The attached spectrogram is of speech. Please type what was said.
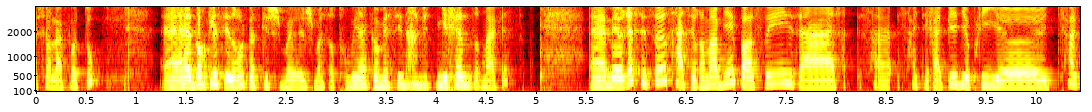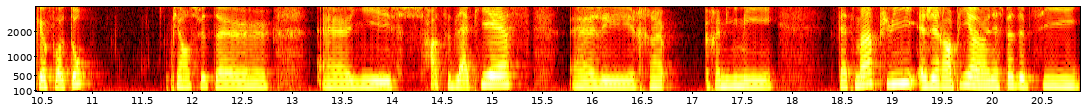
sur la photo. Euh, donc là, c'est drôle parce que je me, je me suis retrouvée à comme essayer d'enlever une graine sur ma fesse. Euh, mais bref, c'est ça, ça s'est vraiment bien passé, ça, ça, a été rapide, il a pris euh, quelques photos. Puis ensuite, il est sorti de la pièce, j'ai remis mes vêtements, puis j'ai rempli un espèce de petit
